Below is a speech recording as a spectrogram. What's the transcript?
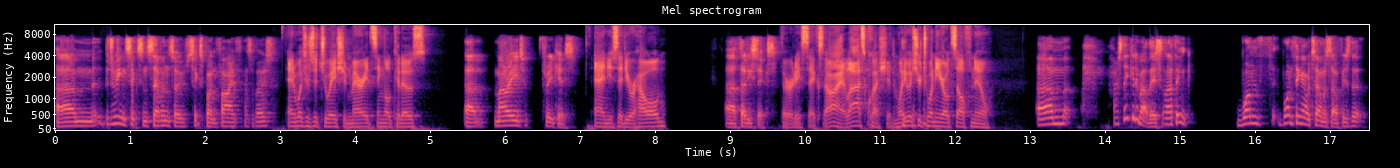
Um, between six and seven, so six point five, I suppose. And what's your situation? Married, single, kiddos? Um, married, three kids. And you said you were how old? Uh, 36. 36. All right, last question. What do you wish your 20 year old self knew? Um, I was thinking about this, and I think one th- one thing I would tell myself is that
